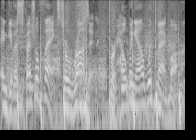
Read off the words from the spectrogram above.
and give a special thanks to Rosin for helping out with Magmaw.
